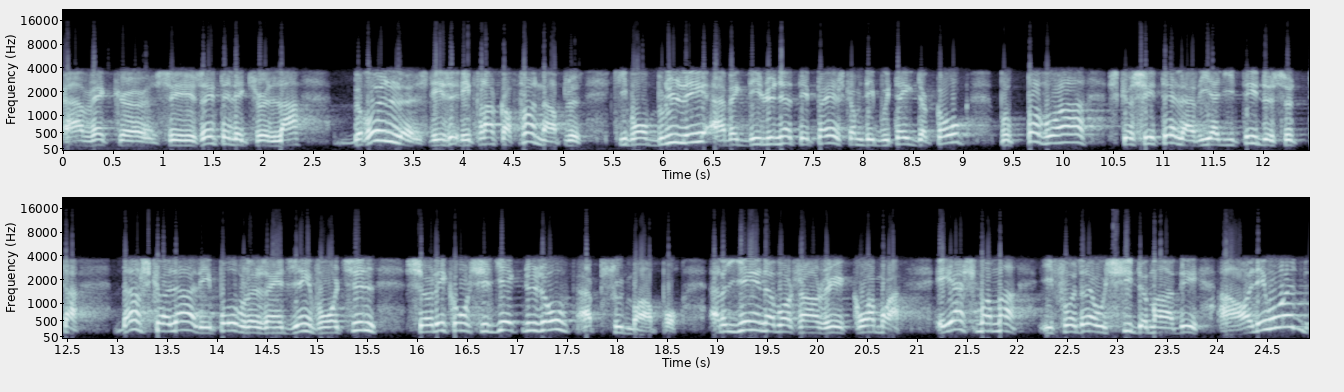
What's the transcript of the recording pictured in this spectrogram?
avec euh, ces intellectuels-là, brûle des, des francophones en plus, qui vont brûler avec des lunettes épaisses comme des bouteilles de coke pour pas voir ce que c'était la réalité de ce temps. Dans ce cas-là, les pauvres Indiens vont-ils se réconcilier avec nous autres? Absolument pas. Rien ne va changer, crois-moi. Et à ce moment, il faudrait aussi demander à Hollywood,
